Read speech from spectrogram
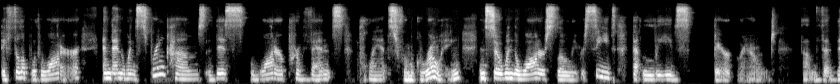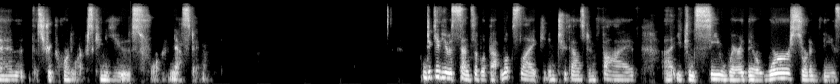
they fill up with water. And then when spring comes, this water prevents plants from growing. And so when the water slowly recedes, that leaves bare ground um, that then the streaked-horn larks can use for nesting. To give you a sense of what that looks like in 2005, uh, you can see where there were sort of these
